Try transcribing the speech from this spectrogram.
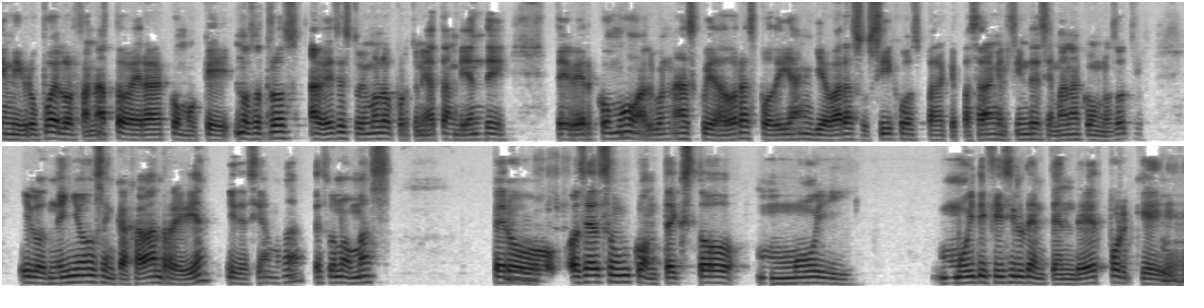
en mi grupo del orfanato era como que nosotros a veces tuvimos la oportunidad también de, ver cómo algunas cuidadoras podían llevar a sus hijos para que pasaran el fin de semana con nosotros. Y los niños encajaban re bien y decíamos, ah, es uno más. Pero, o sea, es un contexto muy, muy difícil de entender porque...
